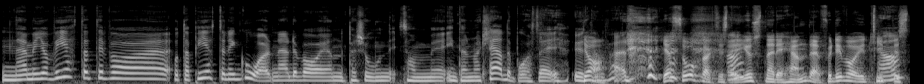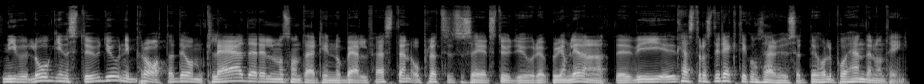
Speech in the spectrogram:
Nej, men jag vet att det var på tapeten igår när det var en person som inte hade några kläder på sig utanför. Ja, jag såg faktiskt det just när det hände, för det var ju typiskt, ja. ni låg i en studio, ni pratade om kläder eller något sånt där till Nobelfesten och plötsligt så säger studioprogramledaren att eh, vi kastar oss direkt till Konserthuset, det håller på att hända någonting.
